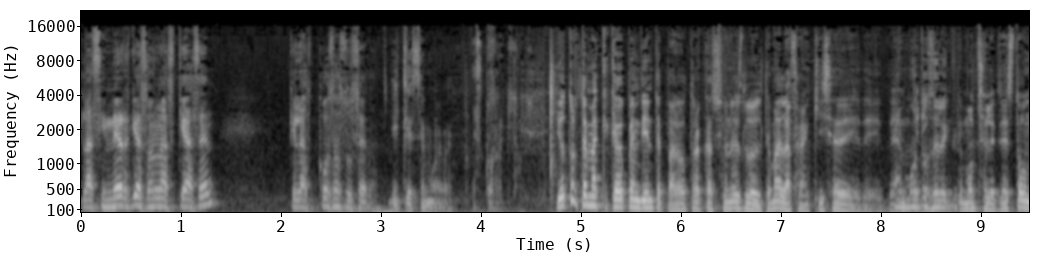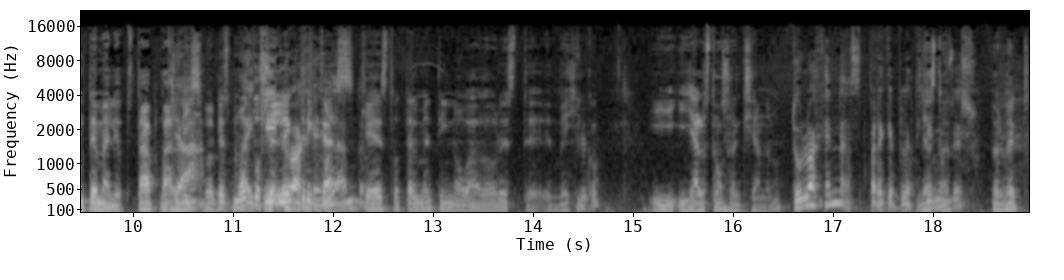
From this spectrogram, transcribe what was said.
las sinergias son las que hacen que las cosas sucedan. Y que se muevan. Es correcto. Y otro tema que quedó pendiente para otra ocasión es lo del tema de la franquicia de, de, de motos eléctricas. de motos eléctricas. Es todo un tema, Elliot. Está padrísimo. Porque es motos que eléctricas, agendando. que es totalmente innovador este en México. Y, y ya lo estamos franquiciando, ¿no? Tú lo agendas para que platiquemos de eso. Perfecto.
